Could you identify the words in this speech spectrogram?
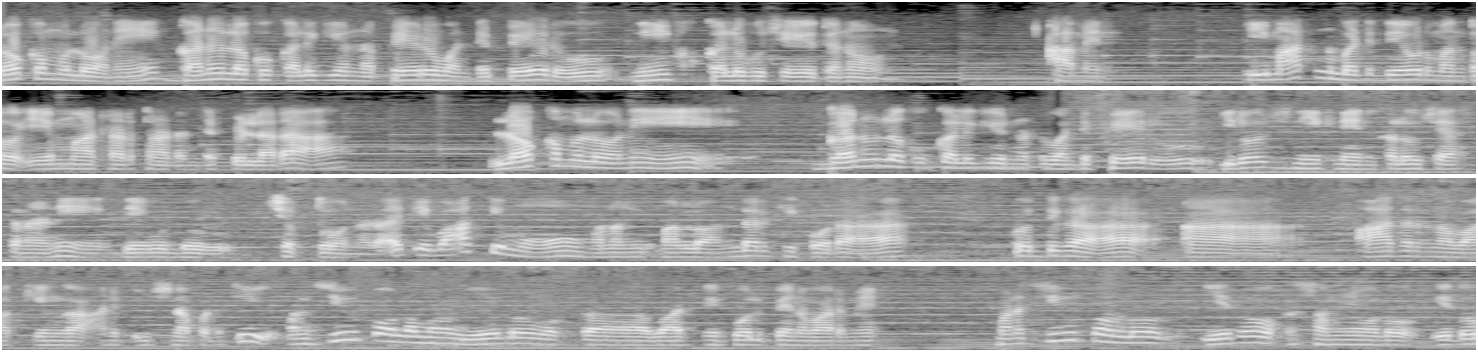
లోకములోని గనులకు కలిగి ఉన్న పేరు వంటి పేరు నీకు కలుగు చేయుదును. మీన్ ఈ మాటను బట్టి దేవుడు మనతో ఏం మాట్లాడుతున్నాడంటే పిల్లరా లోకములోని గనులకు కలిగి ఉన్నటువంటి పేరు ఈరోజు నీకు నేను కలుగు చేస్తానని దేవుడు చెప్తూ ఉన్నాడు. అయితే ఈ వాక్యము మనం మనలో అందరికీ కూడా కొద్దిగా ఆదరణ వాక్యంగా అనిపించినప్పటికీ మన జీవితంలో మనం ఏదో ఒక వాటిని కోల్పోయిన వారమే. మన జీవితంలో ఏదో ఒక సమయంలో ఏదో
